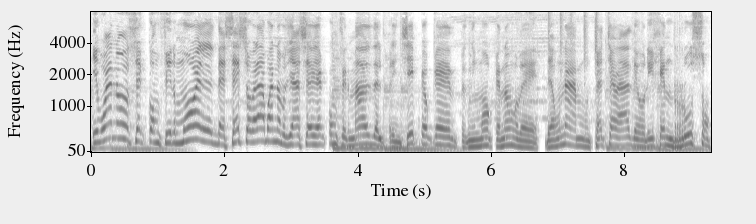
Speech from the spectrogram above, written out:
Y bueno, se confirmó el deceso, ¿verdad? Bueno, pues ya se había confirmado desde el principio que, pues ni modo que no, de, de una muchacha, ¿verdad? De origen ruso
